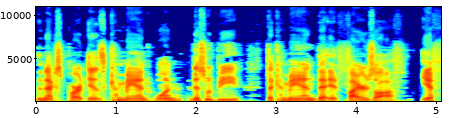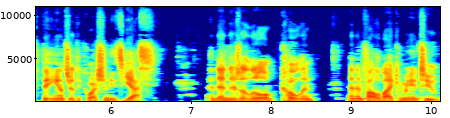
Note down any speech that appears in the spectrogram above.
The next part is command 1. This would be the command that it fires off if the answer to the question is yes. And then there's a little colon, and then followed by command 2.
